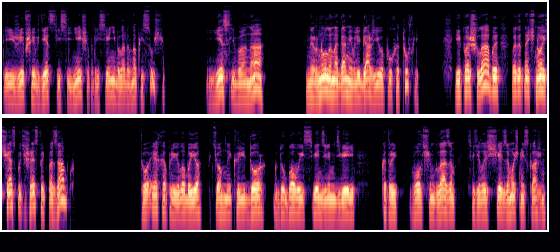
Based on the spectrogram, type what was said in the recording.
пережившей в детстве сильнейшее потрясение, была давно присуща. Если бы она нырнула ногами в лебяжьего его пуха туфли и пошла бы в этот ночной час путешествовать по замку, то эхо привело бы ее в темный коридор к дубовой с вензелем двери, в которой волчьим глазом светилась щель замочной скважины.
